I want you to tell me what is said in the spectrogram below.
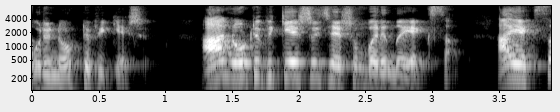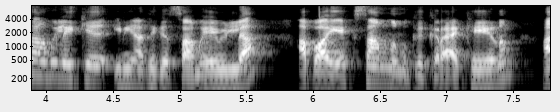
ഒരു നോട്ടിഫിക്കേഷൻ ആ നോട്ടിഫിക്കേഷന് ശേഷം വരുന്ന എക്സാം ആ എക്സാമിലേക്ക് ഇനി അധിക സമയമില്ല. അപ്പോൾ ആ എക്സാം നമുക്ക് ക്രാക്ക് ചെയ്യണം. ആ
